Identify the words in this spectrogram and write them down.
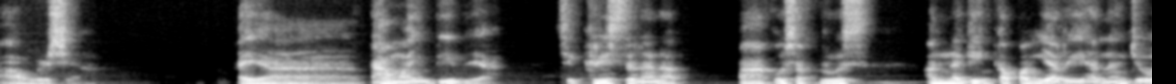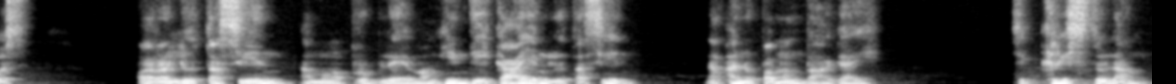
Power siya. Kaya tama yung Biblia. Si Kristo na napako sa krus ang naging kapangyarihan ng Diyos para lutasin ang mga problemang hindi kayang lutasin ng ano pa mang bagay. Si Kristo lang.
